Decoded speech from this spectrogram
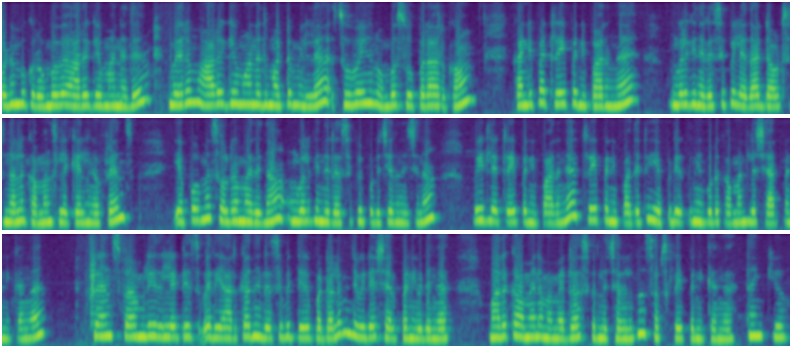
உடம்புக்கு ரொம்பவே ஆரோக்கியமானது. வெறும் ஆரோக்கியமானது மட்டும் இல்லை சுவையும் ரொம்ப சூப்பராக இருக்கும். கண்டிப்பாக ட்ரை பண்ணி பாருங்கள் உங்களுக்கு இந்த ரெசிபியில் ஏதாவது டவுட்ஸ் இருந்தாலும் கமெண்ட்ஸில் கேளுங்க ஃப்ரெண்ட்ஸ் எப்போவுமே சொல்கிற மாதிரி தான் உங்களுக்கு இந்த ரெசிபி பிடிச்சிருந்துச்சுன்னா வீட்டில் ட்ரை பண்ணி பாருங்கள் ட்ரை பண்ணி பார்த்துட்டு எப்படி இருக்குன்னு கூட கமெண்ட்டில் ஷேர் பண்ணிக்கோங்க. ஃப்ரெண்ட்ஸ் ஃபேமிலி ரிலேட்டிவ்ஸ் வேறு யாருக்காவது இந்த ரெசிபி தேவைப்பட்டாலும் இந்த வீடியோ ஷேர் பண்ணி விடுங்க மறக்காமல் நம்ம மெட்ராஸ் விருந்த சேனலுக்கும் சப்ஸ்கிரைப் பண்ணிக்கோங்க. Thank you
